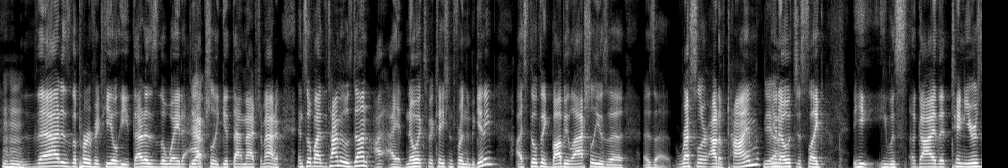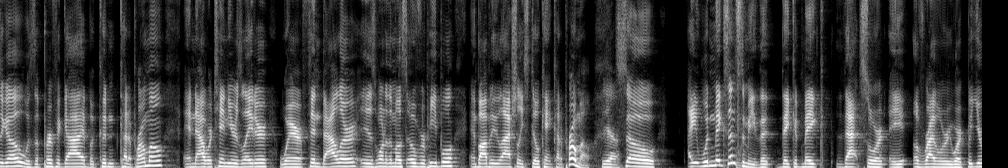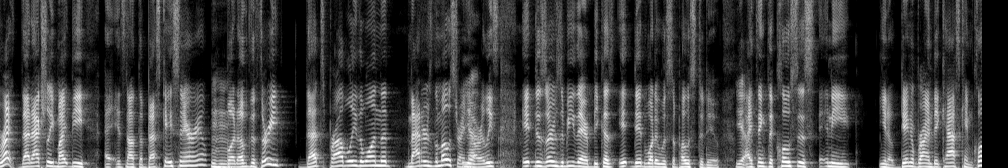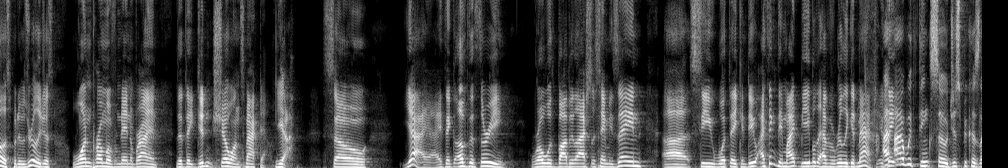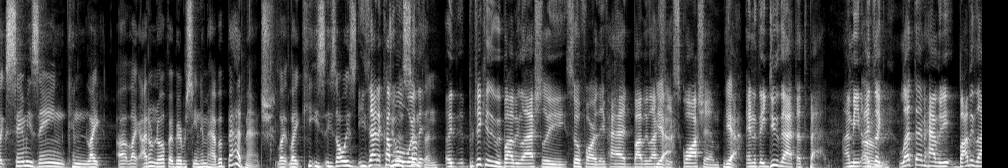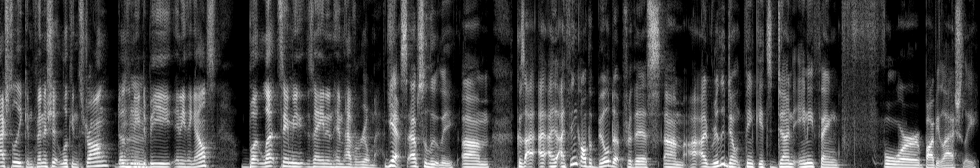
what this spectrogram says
that is the perfect heel heat. That is the way to Mm-hmm. Yeah. actually get that match to matter. And so by the time it was done, I, I had no expectations for in the beginning. I still think Bobby Lashley is a as a wrestler out of time. Yeah. You know, it's just like he he was a guy that ten years ago was the perfect guy but couldn't cut a promo. And now we're ten years later where Finn Balor is one of the most over people and Bobby Lashley still can't cut a promo. Yeah. So it wouldn't make sense to me that they could make that sort a, of rivalry work. But you're right. That actually might be. It's not the best case scenario, Mm-hmm. but of the three, that's probably the one that matters the most right Yeah. now, or at least it deserves to be there because it did what it was supposed to do. Yeah. I think the closest any, you know, Daniel Bryan Big Cass came close, but it was really just one promo from Daniel Bryan that they didn't show on SmackDown. Yeah. So, yeah, I- think of the three, roll with Bobby Lashley, Sami Zayn, uh, see what they can do. I think they might be able to have a really good match. If I, they, I would think so, just because like Sami Zayn can like uh, like I don't know if I've ever seen him have a bad match. Like like he's he's always he's had a couple doing where, they, something. uh, particularly with Bobby Lashley, so far they've had Bobby Lashley Yeah. squash him. Yeah. and if they do that, that's bad. I mean, it's like Um, let them have it. Bobby Lashley can finish it looking strong. Doesn't need to Mm-hmm. be anything else. But let Sami Zayn and him have a real match. Yes, absolutely. Um, because I, I I think all the build up for this, um, I, I really don't think it's done anything for Bobby Lashley.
